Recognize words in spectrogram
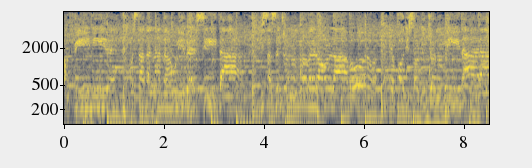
a finire questa dannata università. Chissà se un giorno troverò un lavoro che un po' di soldi un giorno mi darà.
